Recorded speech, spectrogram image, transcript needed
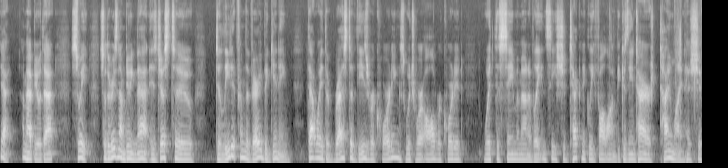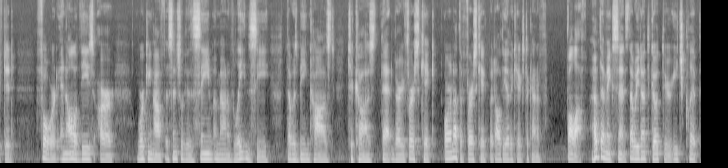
Yeah, I'm happy with that. Sweet. So the reason I'm doing that is just to delete it from the very beginning. That way the rest of these recordings, which were all recorded with the same amount of latency, should technically fall on because the entire timeline has shifted forward. And all of these are working off essentially the same amount of latency that was being caused to cause that very first kick, or not the first kick, but all the other kicks to kind of fall off. I hope that makes sense. That way you don't have to go through each clip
